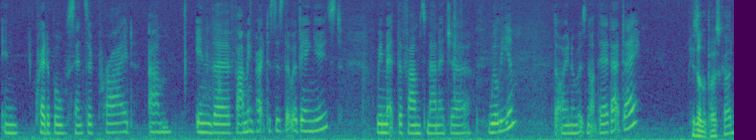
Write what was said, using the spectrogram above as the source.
incredible sense of pride um, in the farming practices that were being used. We met the farm's manager, William. The owner was not there that day. He's on the postcard?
